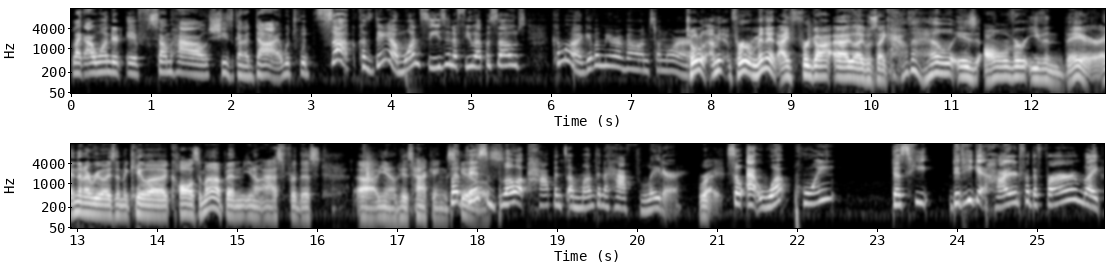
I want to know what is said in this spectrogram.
Like I wondered if somehow she's gonna die, which would suck. Cause damn, one season, a few episodes. Come on, give Amirah Vann some more. Totally. I mean, for a minute, I forgot. I like was like, "How the hell is Oliver even there?" And then I realized that Michaela calls him up and you know asks for this, uh, you know, his hacking But skills. this blow up happens a month and a half later. right. So at what point does he did he get hired for the firm? Like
